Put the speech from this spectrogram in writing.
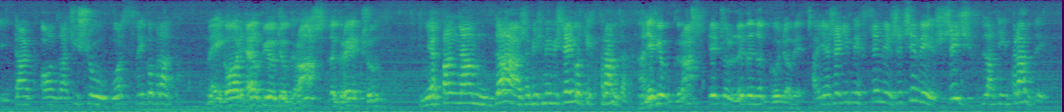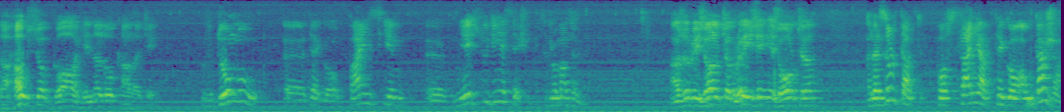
I tak on zaciszył głos swojego brata. May God help you to grasp the great truth. Niech Pan nam da, żebyśmy myśleli o tych prawdach. And if you've grasped it, to live in the good of it. A jeżeli my chcemy, życzymy żyć dla tej prawdy, The house of God in the locality. w domu e, tego pańskim, e, w miejscu, gdzie jesteśmy, zgromadzeni. As a result of raising his altar, Rezultat powstania tego ołtarza,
